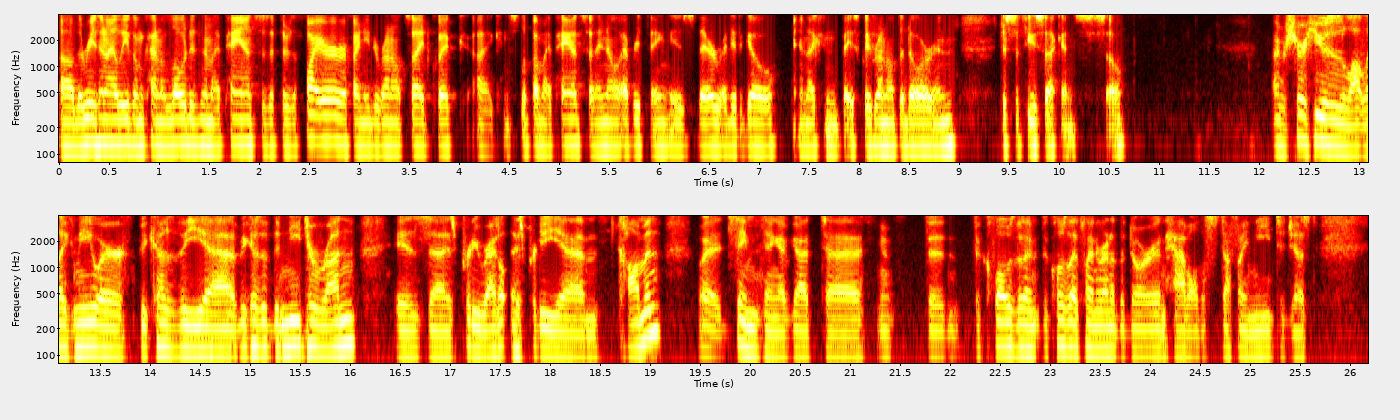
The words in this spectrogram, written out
Uh, the reason I leave them kind of loaded in my pants is if there's a fire, or if I need to run outside quick, I can slip on my pants and I know everything is there ready to go, and I can basically run out the door in just a few seconds. So I'm sure Hughes is a lot like me, where because the uh, because of the need to run is uh, is pretty red, is pretty um, common. Same thing. I've got uh, you know, the the clothes that I, the clothes that I plan to run at the door and have all the stuff I need to just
